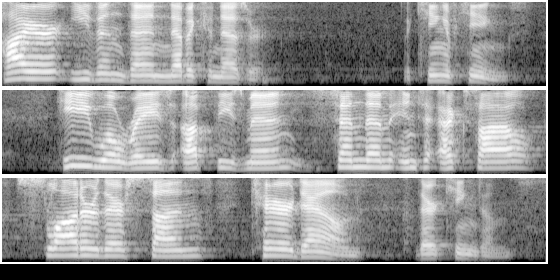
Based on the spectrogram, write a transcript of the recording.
higher even than Nebuchadnezzar, the King of Kings. He will raise up these men, send them into exile, slaughter their sons, tear down their kingdoms.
